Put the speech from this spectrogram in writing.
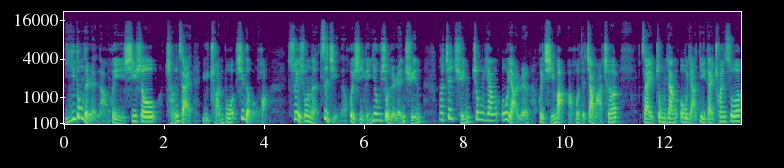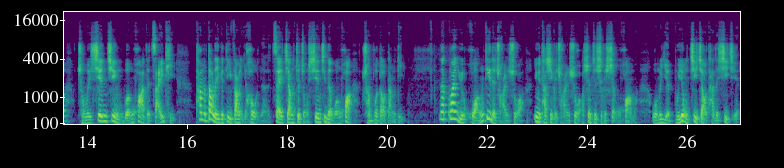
移动的人啊会吸收、承载与传播新的文化，所以说呢，自己呢会是一个优秀的人群。那这群中央欧亚人会骑马啊，或者驾马车。在中央欧亚地带穿梭，成为先进文化的载体。他们到了一个地方以后呢，再将这种先进的文化传播到当地。那关于黄帝的传说啊，因为它是一个传说，甚至是个神话嘛，我们也不用计较它的细节，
